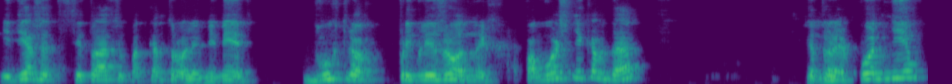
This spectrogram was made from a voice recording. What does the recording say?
и держит ситуацию под контролем, имеет двух-трех приближенных помощников, да, которые под ним,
